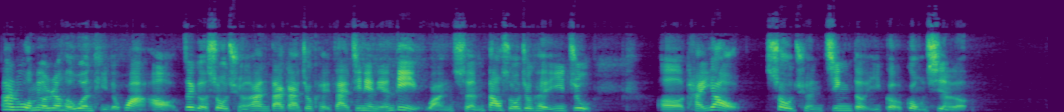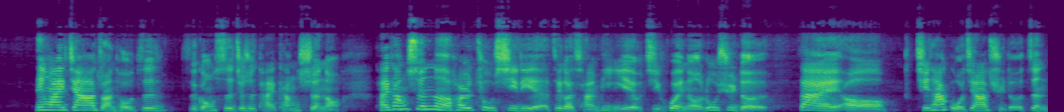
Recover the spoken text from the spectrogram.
那如果没有任何问题的话，哦，这个授权案大概就可以在今年年底完成，到时候就可以挹注呃台药授权金的一个贡献了。另外一家转投资子公司就是台康生哦，台康生呢 HER2 系列这个产品也有机会呢陆续的在呃其他国家取得证。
